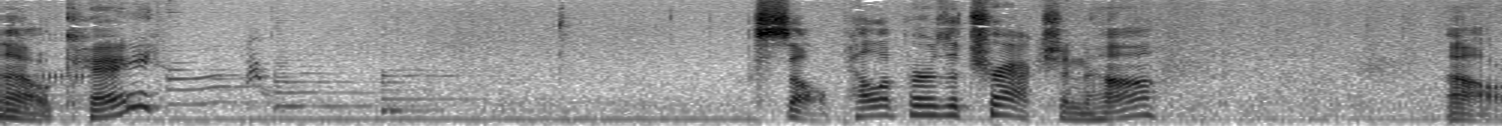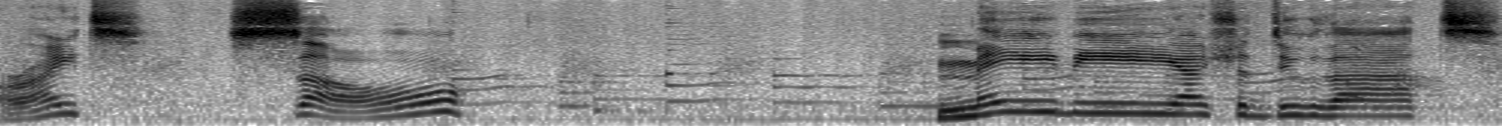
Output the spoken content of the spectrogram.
Okay. So, Pelipper's attraction, huh? Alright. So... Maybe I should do that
